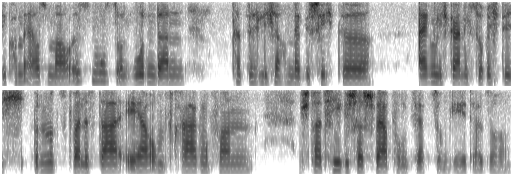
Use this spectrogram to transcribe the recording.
die kommen eher aus dem Maoismus und wurden dann tatsächlich auch in der Geschichte eigentlich gar nicht so richtig benutzt, weil es da eher um Fragen von strategischer Schwerpunktsetzung geht. Also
